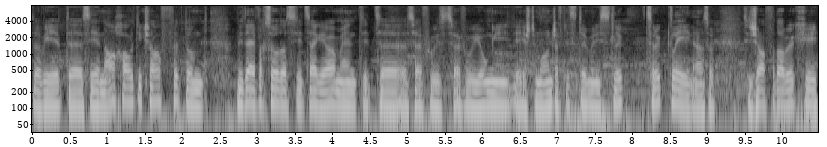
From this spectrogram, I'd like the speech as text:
da wird äh, sehr nachhaltig gearbeitet und nicht einfach so, dass sie jetzt sagen, ja, wir haben jetzt äh, so, viele, so viele Junge in der ersten Mannschaft, jetzt tun wir uns zurück, zurücklehnen. Also sie arbeiten da wirklich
